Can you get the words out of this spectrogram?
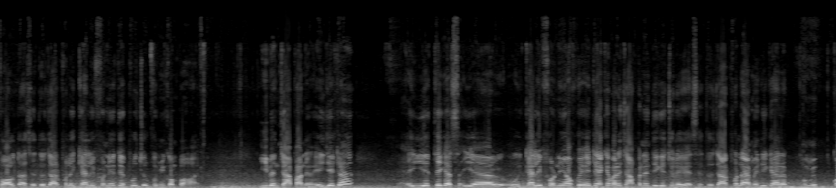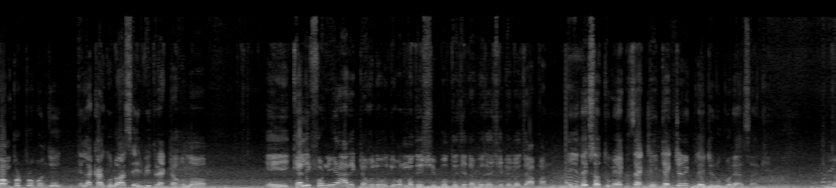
ফল্ট আছে তো যার ফলে ক্যালিফোর্নিয়াতে প্রচুর ভূমিকম্প হয়। ইভেন জাপানেও এই যেটা ইয়ে থেকে ইয়ে, ওই ক্যালিফোর্নিয়া হয়ে এটা একেবারে জাপানের দিকে চলে গেছে। তো যার ফলে আমেরিকার ভূমিকম্প প্রবণ যে এলাকাগুলো আছে এর ভিতরে একটা হলো এই ক্যালিফোর্নিয়া আর একটা হলো ওই যে অন্য দেশ বলতে যেটা বোঝায় সেটা হলো জাপান এই যে দেখছ? তুমি এক্স্যাক্টলি টেকটনিক প্লেটের উপরে আছে আর কি। তো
